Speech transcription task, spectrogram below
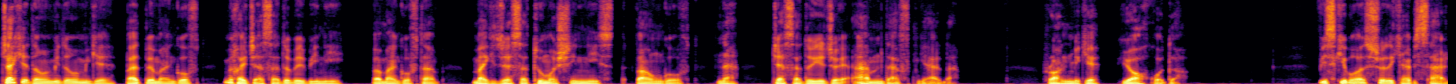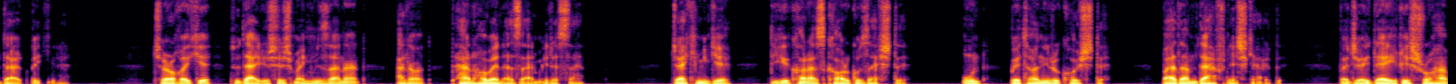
جک ادامه میده و میگه بعد به من گفت می‌خوای جسد رو ببینی و من گفتم مگه جسد تو ماشین نیست و اون گفت نه جسد رو یه جای امن دفن کردم ران میگه یا خدا. ویسکی باعث شده کمی سردرد بگیره. چراغایی که تو دریا ششمک می‌زنن الان تنها به نظر می‌رسن. جک میگه دیگه کار از کار گذشته. اون بتانی رو کشته. بعدم دفنش کرده. و جای دقیقش رو هم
